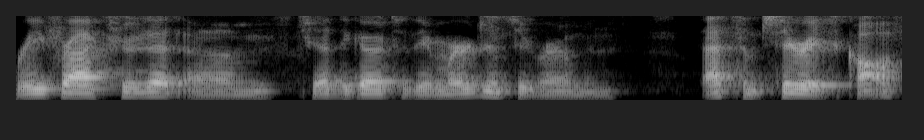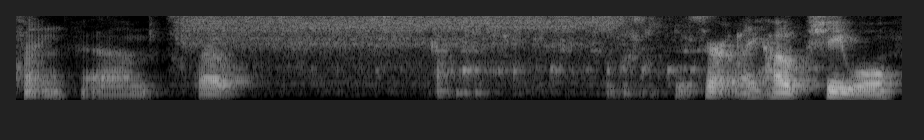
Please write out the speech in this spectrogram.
refractured it. Um, she had to go to the emergency room, and that's some serious coughing. Um, so we certainly hope she will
